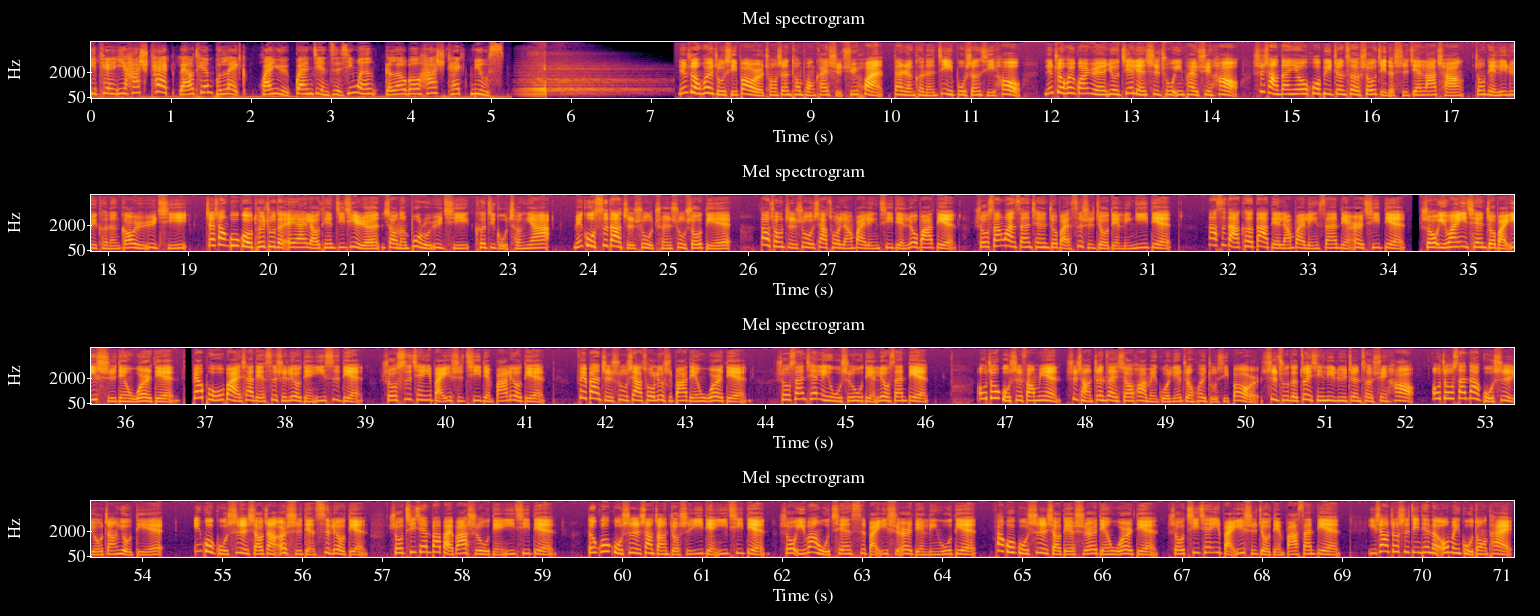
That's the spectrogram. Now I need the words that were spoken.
一天一 hashtag 聊天不累，环宇关键字新闻 global hashtag news。联准会主席鲍尔重申通膨开始趋缓，但仍可能进一步升息后，联准会官员又接连释出鹰派讯号，市场担忧货币政策收紧的时间拉长，终点利率可能高于预期。加上 Google 推出的 AI 聊天机器人效能不如预期，科技股承压，美股四大指数全数收跌，道琼指数下挫两百零七点六八点，收三万三千九百四十九点零一点。纳斯达克大跌两百零三点二七点，收一万一千九百一十点五二点；标普五百下跌四十六点一四点，收四千一百一十七点八六点；费半指数下挫六十八点五二点，收三千零五十五点六三点。欧洲股市方面，市场正在消化美国联准会主席鲍尔释出的最新利率政策讯号。欧洲三大股市有涨有跌，英国股市小涨二十点四六点，收七千八百八十五点一七点。德国股市上涨九十一点一七点，收一万五千四百一十二点零五点。法国股市小跌十二点五二点，收七千一百一十九点八三点。以上就是今天的欧美股动态。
